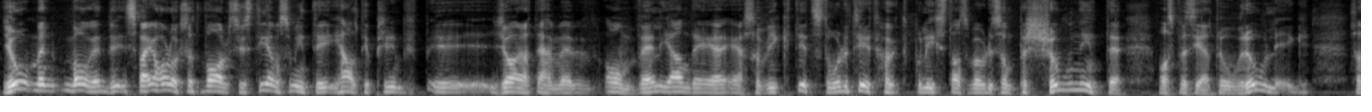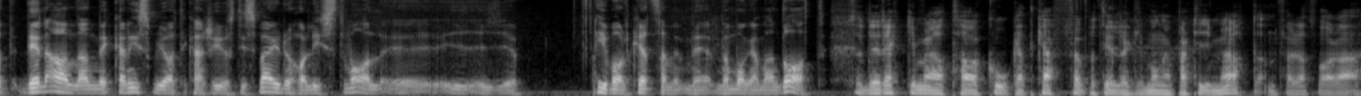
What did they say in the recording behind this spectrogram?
Jo, men många, Sverige har också ett valsystem som inte alltid eh, gör att det här med omväljande är, är så viktigt. Står du tillräckligt högt på listan så behöver du som person inte vara speciellt orolig. Så att det är en annan mekanism som gör att det kanske just i Sverige du har listval eh, i, i, i valkretsar med, med, med många mandat. Så det räcker med att ha kokat kaffe på tillräckligt många partimöten för att vara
